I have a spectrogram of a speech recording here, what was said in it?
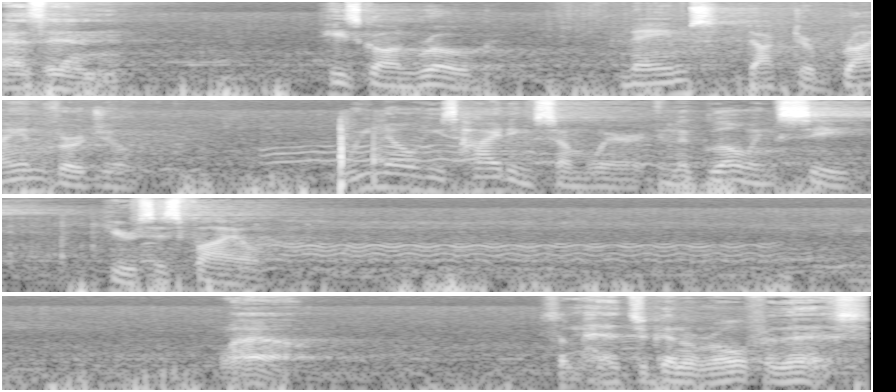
As in? He's gone rogue. Name's Dr. Brian Virgil. We know he's hiding somewhere in the glowing sea. Here's his file. Wow. Some heads are gonna roll for this.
